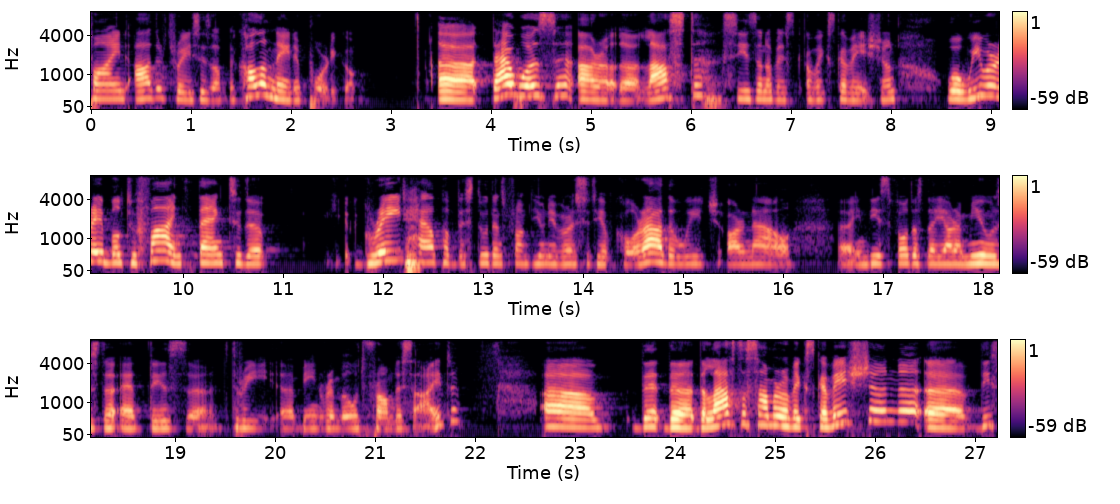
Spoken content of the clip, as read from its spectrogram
find other traces of the colonnaded portico. Uh, that was our uh, last season of, ex of excavation. What we were able to find, thanks to the great help of the students from the University of Colorado, which are now uh, in these photos, they are amused at these uh, three uh, being removed from the site. Uh, the, the, the, last summer of excavation, uh, this,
